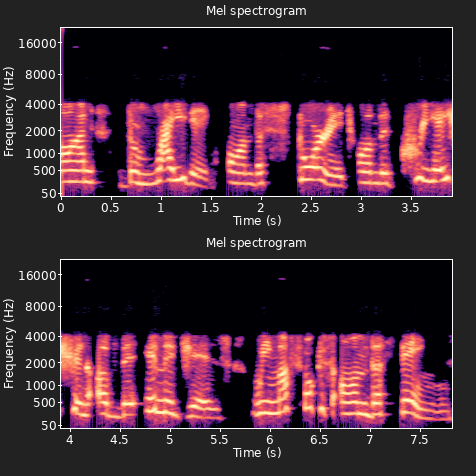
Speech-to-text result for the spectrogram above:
on the writing, on the storage, on the creation of the images. We must focus on the thing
